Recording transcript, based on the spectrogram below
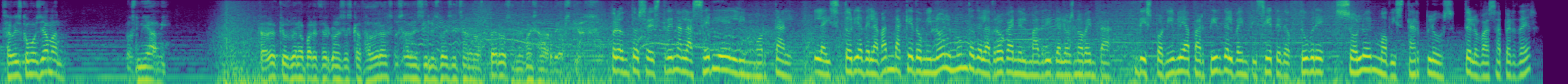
¿Sabéis cómo os llaman? Los Miami. Cada vez que os ven aparecer con esas cazadoras, no saben si les vais a echar a los perros o les vais a dar de hostias. Pronto se estrena la serie El Inmortal, la historia de la banda que dominó el mundo de la droga en el Madrid de los 90. Disponible a partir del 27 de octubre solo en Movistar Plus. ¿Te lo vas a perder?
